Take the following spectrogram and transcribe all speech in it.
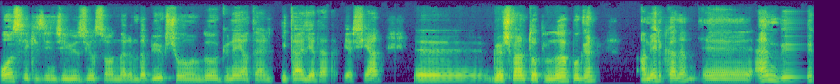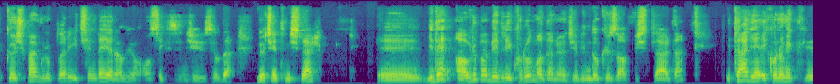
18. yüzyıl sonlarında büyük çoğunluğu Güney İtalya'da yaşayan e, göçmen topluluğu bugün Amerika'nın e, en büyük göçmen grupları içinde yer alıyor. 18. yüzyılda göç etmişler. E, bir de Avrupa Birliği kurulmadan önce 1960'larda İtalya ekonomik e,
